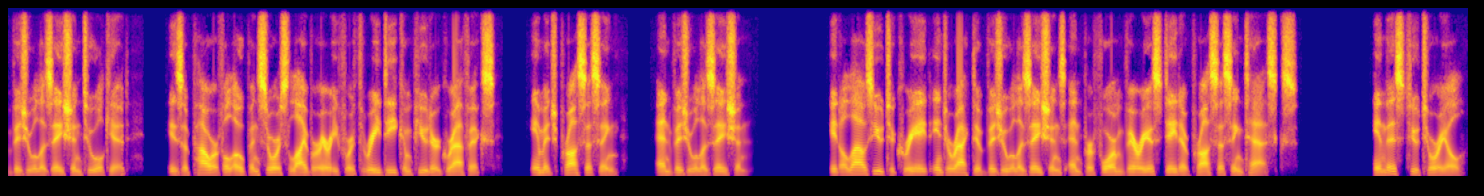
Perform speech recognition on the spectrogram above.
Visualization Toolkit, is a powerful open source library for 3D computer graphics, image processing, and visualization. It allows you to create interactive visualizations and perform various data processing tasks. In this tutorial,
